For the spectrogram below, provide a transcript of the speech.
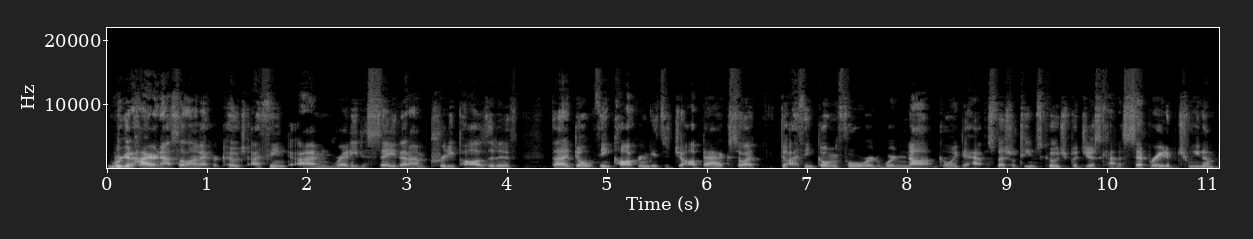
we're going to hire an outside linebacker coach. I think I'm ready to say that I'm pretty positive that I don't think Cochran gets his job back. So I, I think going forward, we're not going to have a special teams coach, but just kind of separate it between them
